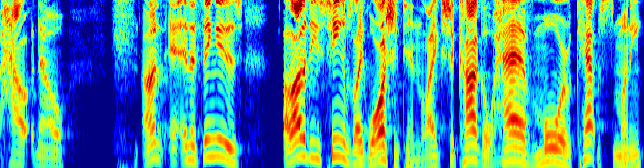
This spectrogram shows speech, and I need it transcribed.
how now. And the thing is, a lot of these teams like Washington, like Chicago, have more caps money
